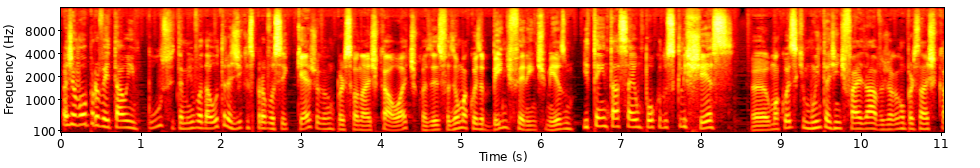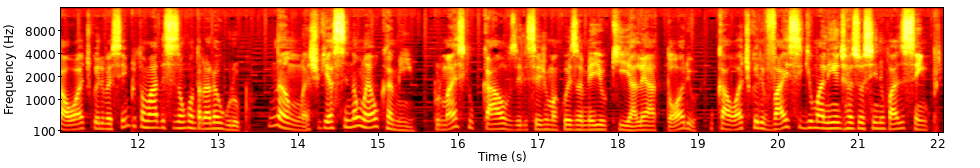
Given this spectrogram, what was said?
Mas já vou aproveitar o impulso e também vou dar outras dicas para você que quer jogar um personagem caótico, às vezes fazer uma coisa bem diferente mesmo e tentar sair um pouco dos clichês. Uh, uma coisa que muita gente faz, ah, vou jogar com um personagem caótico, ele vai sempre tomar a decisão contrária ao grupo. Não, acho que esse não é o caminho por mais que o caos ele seja uma coisa meio que aleatório, o caótico ele vai seguir uma linha de raciocínio quase sempre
